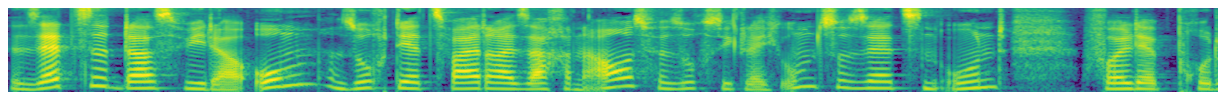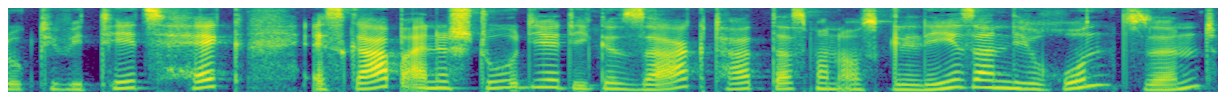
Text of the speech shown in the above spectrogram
Setze das wieder um, such dir zwei, drei Sachen aus, versuch sie gleich umzusetzen und voll der Produktivitätshack. Es gab eine Studie, die gesagt hat, dass man aus Gläsern, die rund sind,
